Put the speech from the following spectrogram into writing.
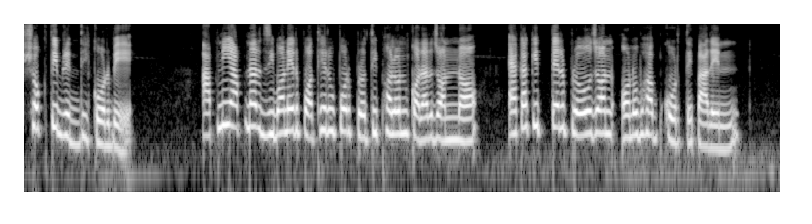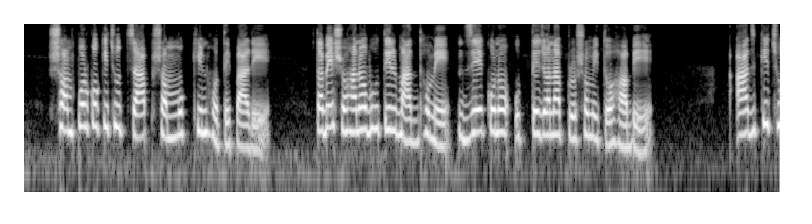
শক্তি বৃদ্ধি করবে। আপনি আপনার জীবনের পথের উপর প্রতিফলন করার জন্য একাকিত্বের প্রয়োজন অনুভব করতে পারেন। সম্পর্ক কিছু চাপ সম্মুখীন হতে পারে। তবে সহানুভূতির মাধ্যমে যে কোনো উত্তেজনা প্রশমিত হবে। আজ কিছু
